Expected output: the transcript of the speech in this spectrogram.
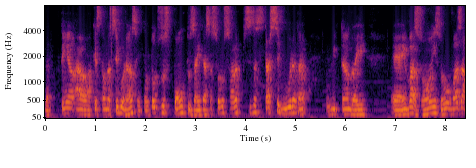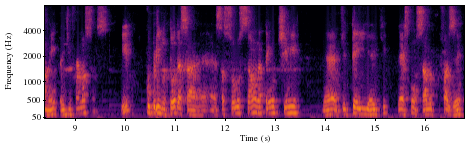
né, tem a, a, questão da segurança. Então todos os pontos aí dessa solução precisa estar segura, né, evitando aí é, invasões ou vazamento aí de informações. E cobrindo toda essa, essa solução, né, tem um time né, de TI aí que é responsável por fazer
